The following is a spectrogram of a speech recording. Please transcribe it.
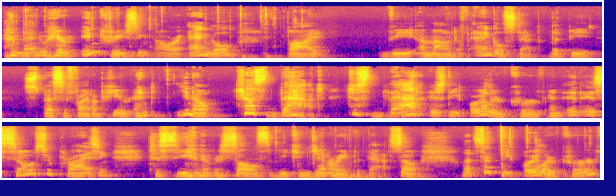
and then we're increasing our angle by the amount of angle step that we specified up here. And, you know, just that just that is the Euler curve, and it is so surprising to see the results we can generate with that. So let's set the Euler curve,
